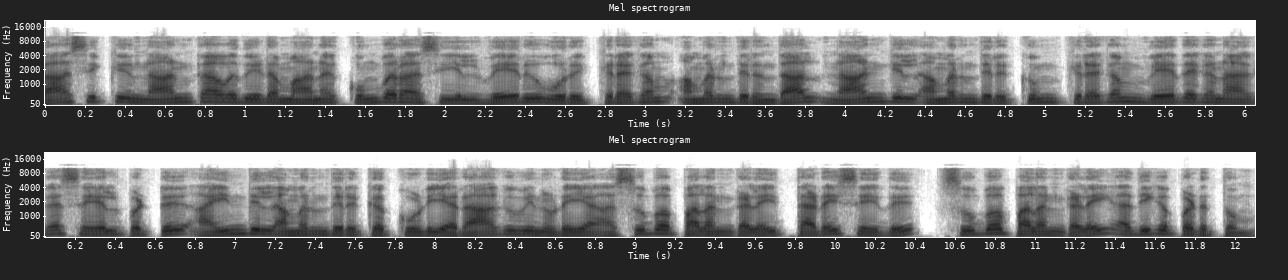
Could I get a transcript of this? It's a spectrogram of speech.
ராசிக்கு நான்காவது இடமான கும்பராசியில் வேறு ஒரு கிரகம் அமர்ந்திருந்தால் நான்கில் அமர்ந்திருக்கும் கிரகம் வேதகனாக செயல்பட்டு ஐந்தில் அமர்ந்திருக்கக்கூடிய ராகுவினுடைய அசுப பலன்களை தடை செய்து சுப பலன்களை அதிகப்படுத்தும்.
